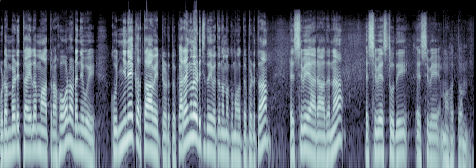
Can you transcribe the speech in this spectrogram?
ഉടമ്പടി തൈലം മാത്രം ഹോൾ അടഞ്ഞു പോയി. കുഞ്ഞിനെ കർത്താവ് ഏറ്റെടുത്തു. കരങ്ങളടിച്ച് ദൈവത്തെ നമുക്ക് മഹത്വപ്പെടുത്താം. യേശുവെ ആരാധന. യേശുവെ സ്തുതി. യേശുവെ മഹത്വം.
